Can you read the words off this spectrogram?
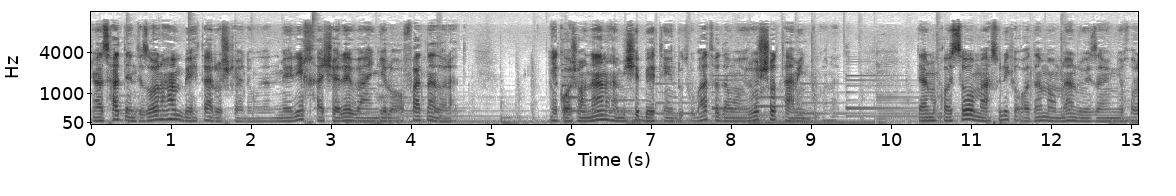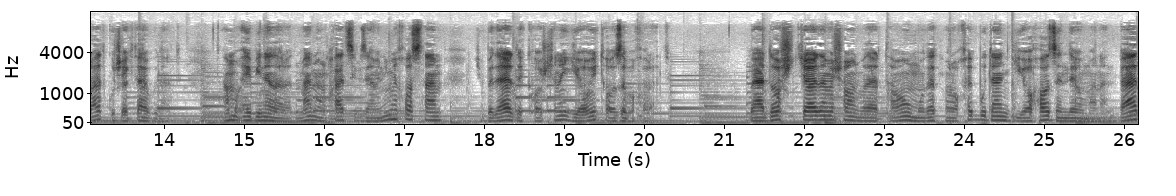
از حد انتظار هم بهتر رشد کرده بودند. مریخ حشره و انگل و آفت ندارد. کاشانه هم همیشه بهترین رطوبت و دمای رشد را تامین می‌کند. در مقایسه با محصولی که آدم معمولا روی زمین می‌خورد کوچکتر بودند. اما عیبی ندارد. من آنقدر سیب زمینی می‌خواستم که به درد کاشتن گیاهی تازه بخورد. برداشت کردمشان و در تمام مدت مراقب بودند گیاه زنده بمانند. بعد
